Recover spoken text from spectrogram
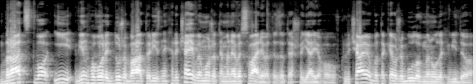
Братство, і він говорить дуже багато різних речей. Ви можете мене висварювати за те, що я його включаю, бо таке вже було в минулих відео.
